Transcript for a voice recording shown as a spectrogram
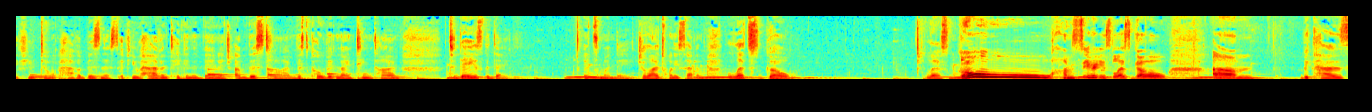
if you don't have a business, if you haven't taken advantage of this time, this COVID 19 time, today is the day. It's Monday, July 27th. Let's go. Let's go. I'm serious. Let's go. Um, because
